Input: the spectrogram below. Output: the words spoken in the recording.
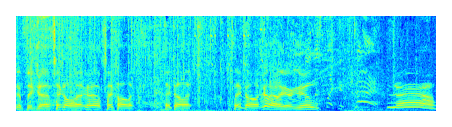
yeah, big guy, take all that, yeah, take all it. Take all it. Take all it. Get out of here, you. Yeah.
